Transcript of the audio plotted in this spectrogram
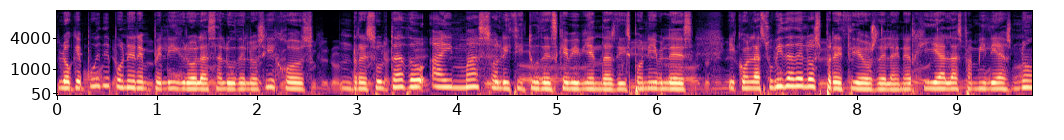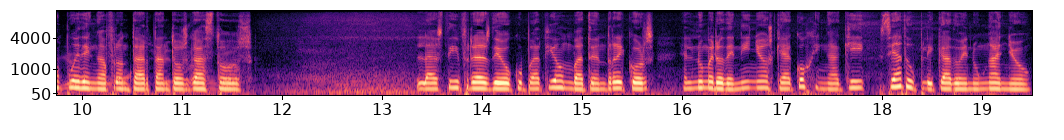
lo que puede poner en peligro la salud de los hijos. Resultado, hay más solicitudes que viviendas disponibles y con la subida de precios de la energía, las familias no pueden afrontar tantos gastos. Las cifras de ocupación baten récords. El número de niños que acogen aquí se ha duplicado en un año.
